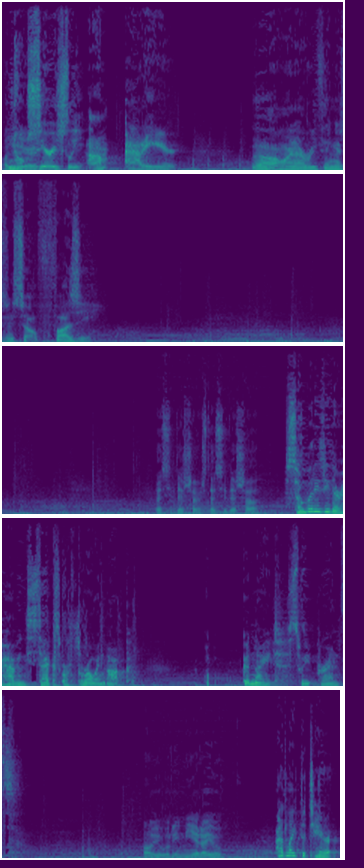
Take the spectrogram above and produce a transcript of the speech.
Hoće No, seriously, I'm out of here. Oh, and everything isn't so fuzzy. Šta se dešava, šta se dešava? Somebody's either having sex or throwing up. Good night, sweet prince. I'd like to tear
